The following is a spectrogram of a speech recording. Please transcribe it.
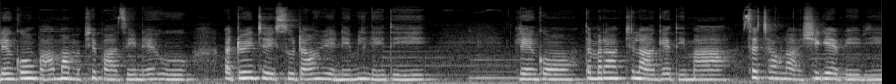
လင်ကွန်းဘာမှမဖြစ်ပါစေနဲ့ဟုအတွင်းချိတ်ဆူတောင်း၍နေမိလေသည်လင်ကွန်းတမရဖြစ်လာခဲ့သည်မှာ16လရှိခဲ့ပေပြီ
